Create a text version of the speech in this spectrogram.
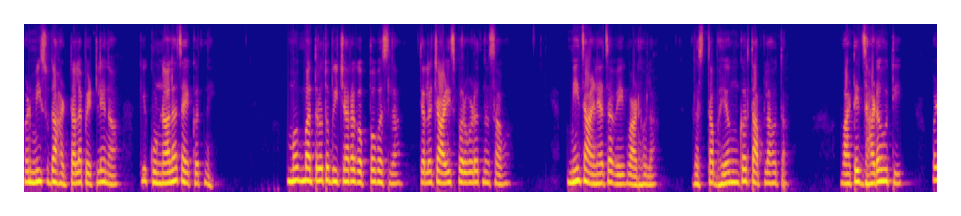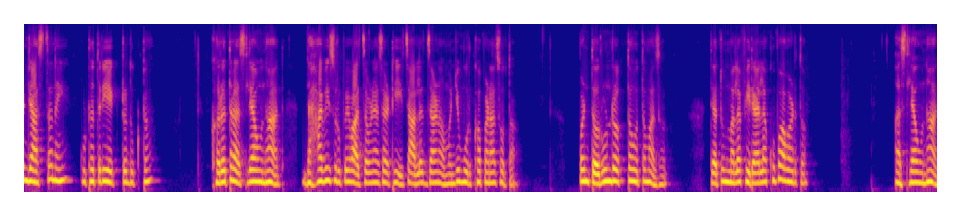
पण मी सुद्धा हट्टाला पेटले ना की कुणालाच ऐकत नाही. मग मात्र तो बिचारा गप्प बसला. त्याला चाळीस परवडत नसावं. मी चालण्याचा वेग वाढवला. रस्ता भयंकर तापला होता. वाटेत झाडं होती पण जास्त नाही कुठंतरी एकटं दुखतं. खरं तर असल्या उन्हात दहा वीस रुपये वाचवण्यासाठी चालत जाणं म्हणजे मूर्खपणाच होता. पण तरुण रक्त होतं माझं. त्यातून मला फिरायला खूप आवडतं. असल्या उन्हात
